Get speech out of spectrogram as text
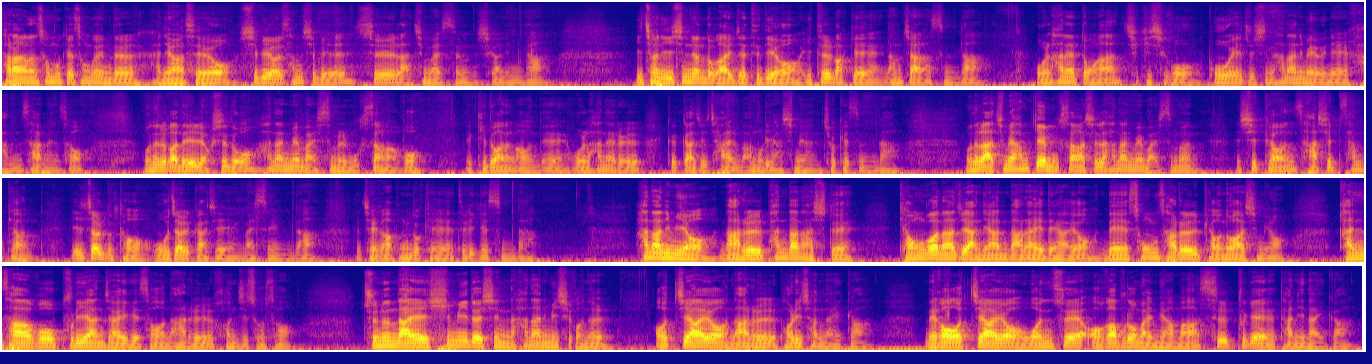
사랑하는 천문교 성도님들 안녕하세요. 12월 30일 수요일 아침 말씀 시간입니다. 2020년도가 이제 드디어 이틀밖에 남지 않았습니다. 올 한 해 동안 지키시고 보호해 주신 하나님의 은혜에 감사하면서 오늘과 내일 역시도 하나님의 말씀을 묵상하고 기도하는 가운데 올 한 해를 끝까지 잘 마무리하시면 좋겠습니다. 오늘 아침에 함께 묵상하실 하나님의 말씀은 시편 43편 1절부터 5절까지의 말씀입니다. 제가 봉독해 드리겠습니다. 하나님이여 나를 판단하시되 경건하지 아니한 나라에 대하여 내 송사를 변호하시며 간사하고 불의한 자에게서 나를 건지소서. 주는 나의 힘이 되신 하나님이시거늘 어찌하여 나를 버리셨나이까? 내가 어찌하여 원수의 억압으로 말미암아 슬프게 다니나이까?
